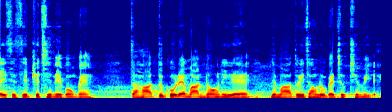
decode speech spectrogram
လေးစစ်စစ်ဖြစ်ချင်နေပုံပဲဒါဟာသူ့ကိုယ်ထဲမှာနောနေတဲ့မြန်မာသွေးချောင်းလိုပဲချုပ်ထင်မိတယ်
